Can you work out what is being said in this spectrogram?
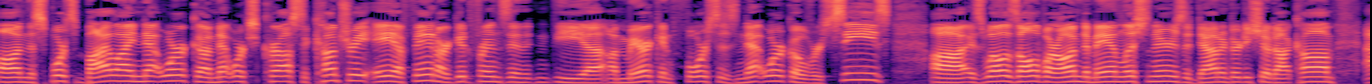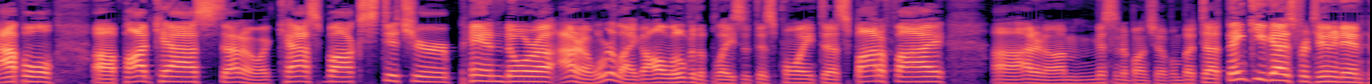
on the Sports Byline Network on networks across the country. AFN, our good friends in the uh, American Forces Network overseas, uh, as well as all of our on demand listeners at downanddirtyshow.com, Apple uh, podcasts. I don't know, what Castbox, Stitcher, Pandora. I don't know. We're like all over the place at this point. Uh, Spotify. Uh, I don't know. I'm missing a bunch of them, but uh, thank you guys for tuning in.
